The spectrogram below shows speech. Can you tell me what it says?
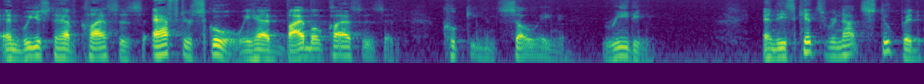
And we used to have classes after school. We had Bible classes and cooking and sewing and reading. And these kids were not stupid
